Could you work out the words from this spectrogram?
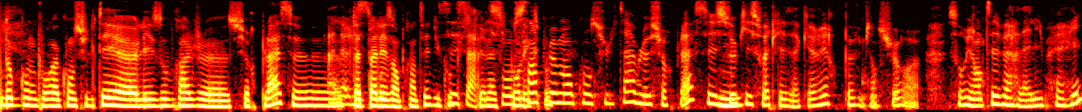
Donc on pourra consulter euh, les ouvrages euh, sur place, peut-être pas les emprunter du coup. C'est ça, ils sont simplement consultables sur place et ceux mhm. qui souhaitent les acquérir peuvent bien sûr s'orienter vers la librairie.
